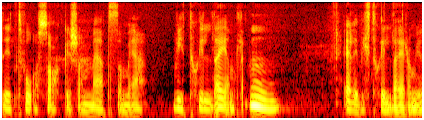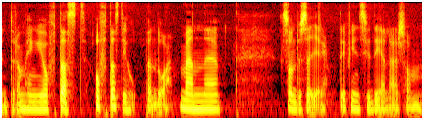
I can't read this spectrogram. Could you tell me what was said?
det är två saker som mäts som är vitt skilda egentligen. Mm. Eller vitt skilda är de ju inte, de hänger ju oftast, oftast ihop ändå. Men eh, som du säger, det finns ju delar som,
